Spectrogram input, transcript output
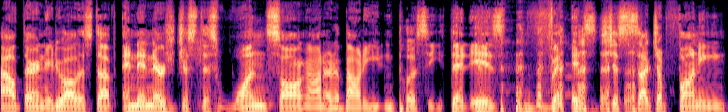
out there, and they do all this stuff. And then there's just this one song on it about eating pussy that is, it's just such a funny.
